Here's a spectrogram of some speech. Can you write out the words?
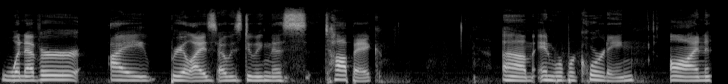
whenever I realized I was doing this topic um, and we're recording on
